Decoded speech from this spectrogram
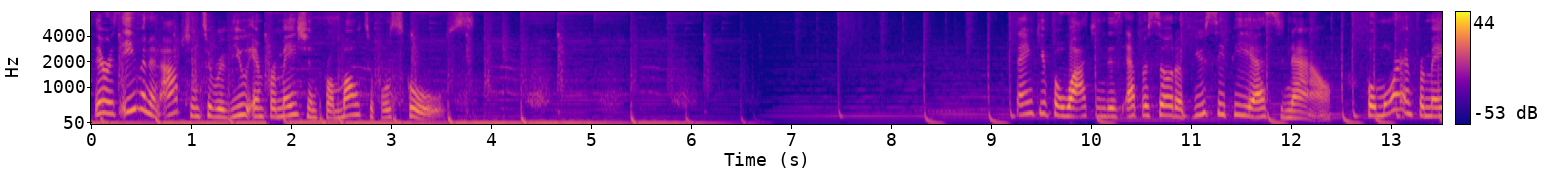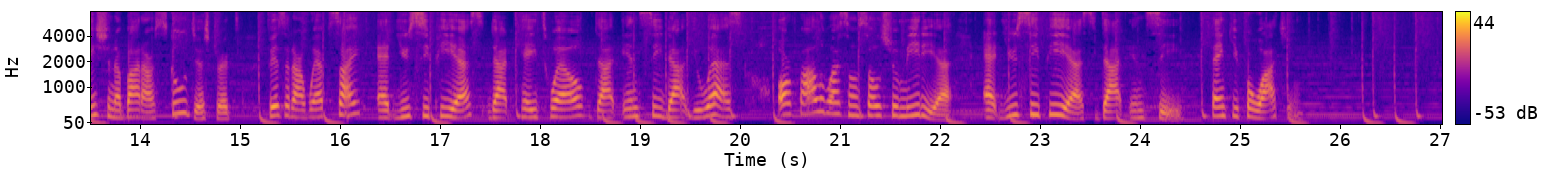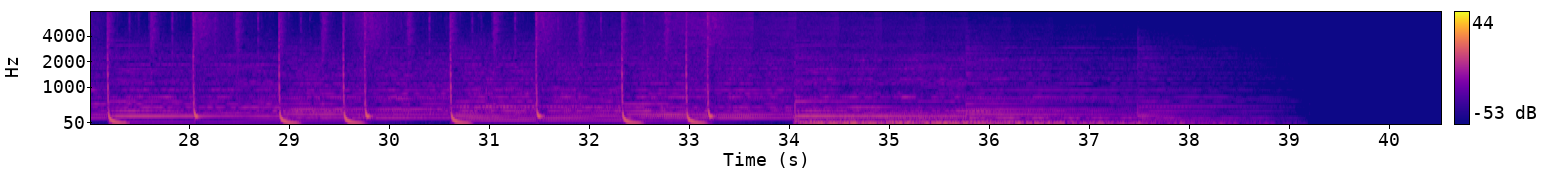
There is even an option to review information from multiple schools. Thank you for watching this episode of UCPS Now. For more information about our school district, Visit our website at ucps.k12.nc.us or follow us on social media at ucps.nc. Thank you for watching.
